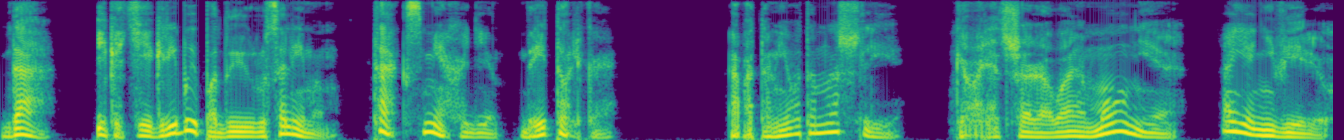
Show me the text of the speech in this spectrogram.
Да. И какие грибы под Иерусалимом? Так, смех один, да и только. А потом его там нашли. Говорят, шаровая молния, а я не верю.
